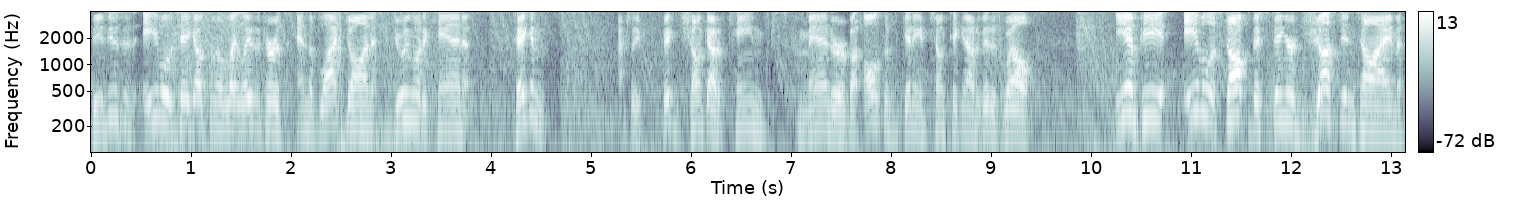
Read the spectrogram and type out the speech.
Zeus is able to take out some of the light laser turrets, and the Black Dawn doing what it can, taking actually a big chunk out of Cane's commander, but also getting a chunk taken out of it as well. EMP able to stop the Stinger just in time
